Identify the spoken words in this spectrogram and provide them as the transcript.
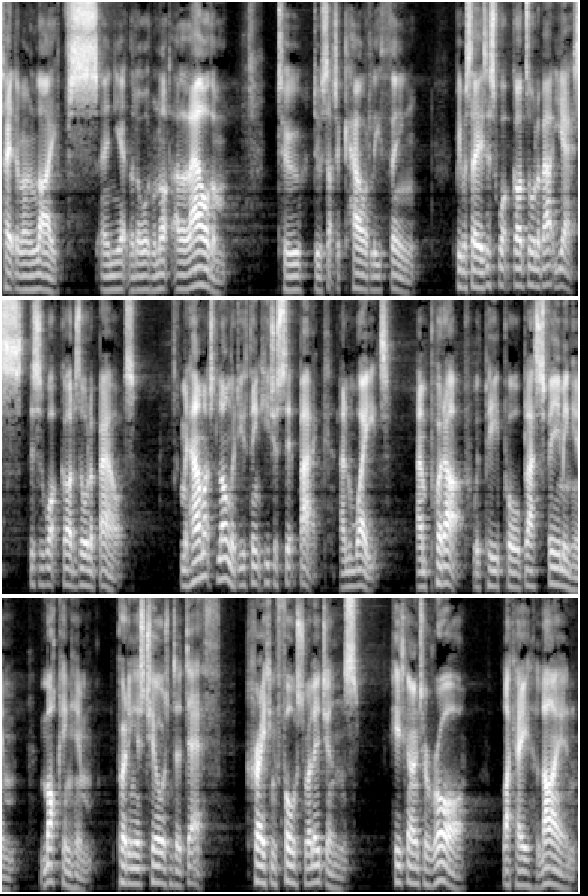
take their own lives, and yet the Lord will not allow them to do such a cowardly thing. People say, Is this what God's all about? Yes, this is what God is all about. I mean, how much longer do you think he should sit back and wait and put up with people blaspheming him, mocking him, putting his children to death, creating false religions? He's going to roar like a lion,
